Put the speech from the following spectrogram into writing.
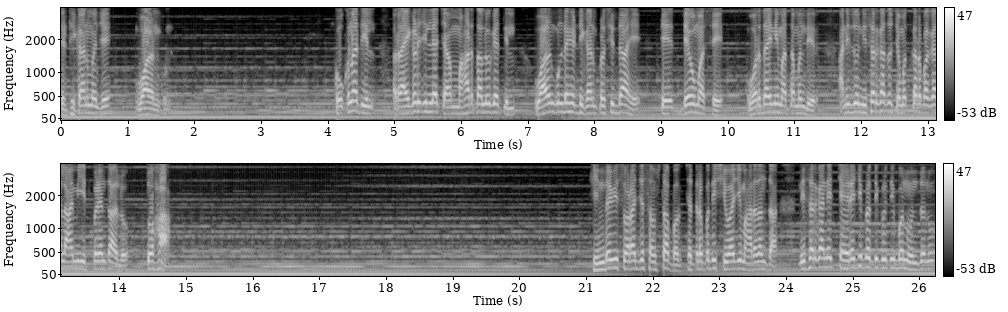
ते ठिकाण म्हणजे वाळणकुंड कोकणातील रायगड जिल्ह्याच्या महाड तालुक्यातील वाळणकुंड हे ठिकाण प्रसिद्ध आहे. ते देवमासे वरदायनी माता मंदिर आणि जो निसर्गाचा चमत्कार बघायला आम्ही इथपर्यंत आलो तो हा. हिंदवी स्वराज्य संस्थापक छत्रपती शिवाजी महाराजांचा निसर्गाने चेहऱ्याची प्रतिकृती बनवून जणू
